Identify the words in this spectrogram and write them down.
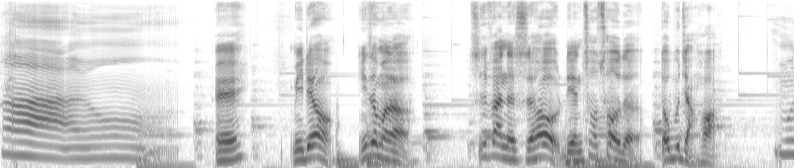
哎呦，哎，米六，你怎么了？吃饭的时候脸臭臭的，都不讲话。我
